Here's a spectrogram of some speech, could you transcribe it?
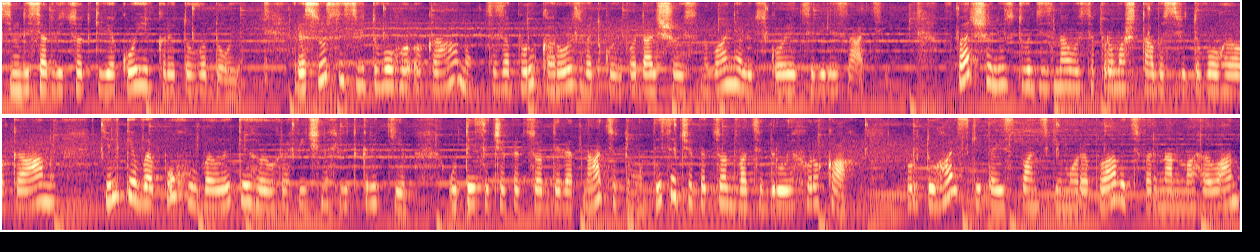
70% якої вкрито водою. Ресурси світового океану це запорука розвитку і подальшого існування людської цивілізації. Вперше людство дізналося про масштаби світового океану тільки в епоху великих географічних відкриттів у 1519-1522 роках. Португальський та іспанський мореплавець Фернан Магелан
